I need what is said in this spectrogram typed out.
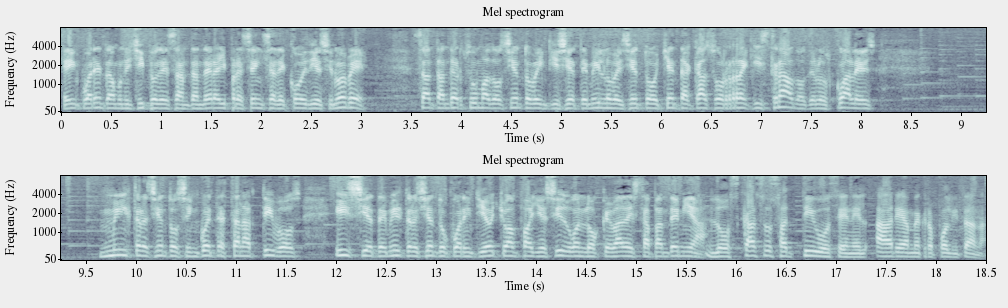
En 40 municipios de Santander hay presencia de COVID-19. Santander suma 227.980 casos registrados, de los cuales 1.350 están activos y 7.348 han fallecido en lo que va de esta pandemia. Los casos activos en el área metropolitana.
